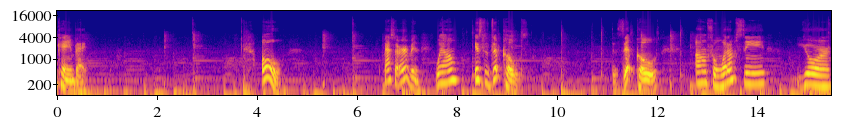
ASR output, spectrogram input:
Came back. Oh, Pastor Irvin, well, it's the zip codes the zip codes, um, from what I'm seeing, your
